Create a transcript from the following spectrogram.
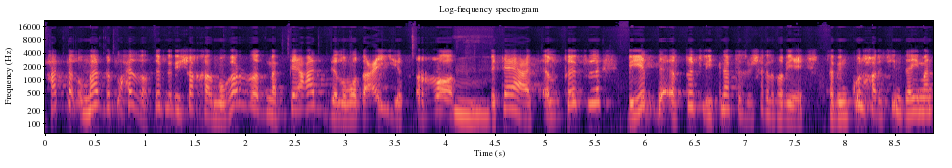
حتى الأمهات بتلاحظها. الطفل بيشخر مجرد ما بتعدل وضعية الراس بتاعة الطفل بيبدأ الطفل يتنفس بشكل طبيعي. فبنكون حريصين دايما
